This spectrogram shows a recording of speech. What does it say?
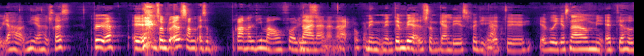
øh, jeg har 59 bøger. Øh, Som du alle sammen altså, brænder lige meget for at læse? nej, nej, nej, nej. nej okay. Men, men dem vil jeg alle sammen gerne læse, fordi Ja. at, øh, jeg ved ikke, jeg snakkede om, at jeg havde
